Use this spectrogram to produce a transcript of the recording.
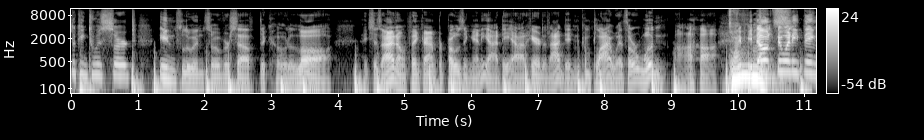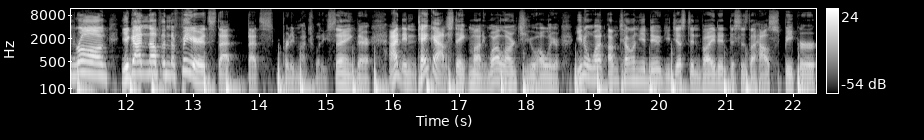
looking to assert influence over South Dakota law. He says, I don't think I'm proposing any idea out here that I didn't comply with or wouldn't. Ah, if you don't do anything wrong, you got nothing to fear. It's that that's pretty much what he's saying there. I didn't take out of state money. Well, aren't you holier? You know what? I'm telling you, dude, you just invited, this is the House Speaker,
